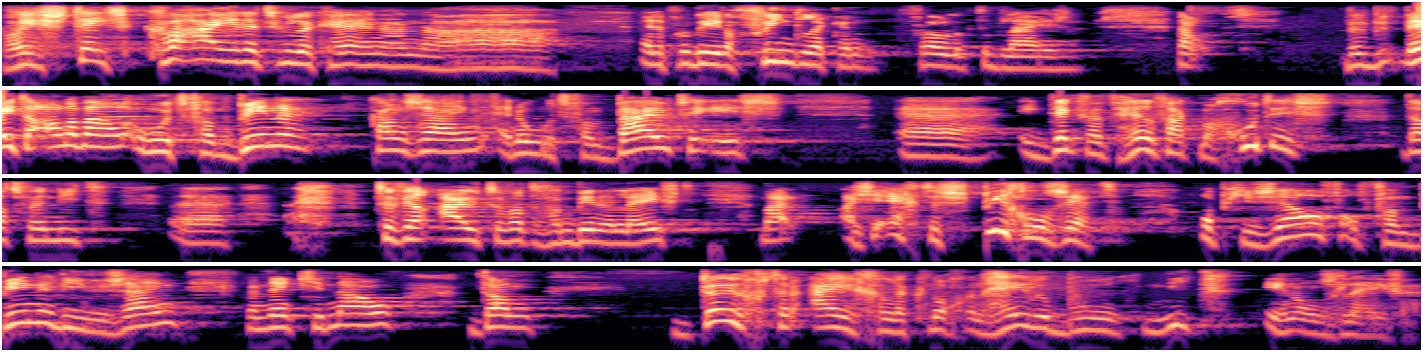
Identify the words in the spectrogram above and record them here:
word je steeds kwaaier natuurlijk. Hè? En dan, ah, En ik probeer nog vriendelijk en vrolijk te blijven. Nou, we weten allemaal hoe het van binnen kan zijn en hoe het van buiten is. Uh, ik denk dat het heel vaak maar goed is dat we niet uh, te veel uiten wat er van binnen leeft. Maar als je echt een spiegel zet op jezelf, op van binnen wie we zijn, dan denk je nou, dan deugt er eigenlijk nog een heleboel niet in ons leven.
